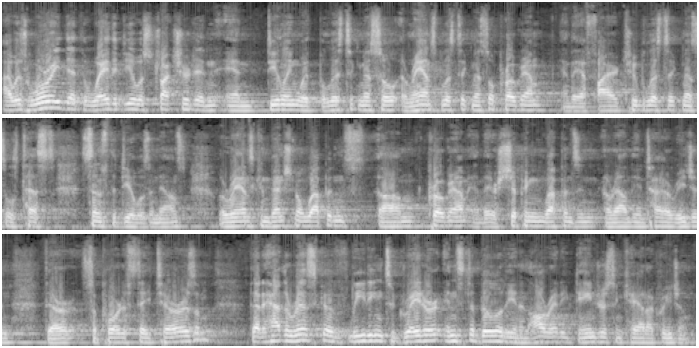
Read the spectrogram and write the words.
I was worried that the way the deal was structured in, in, dealing with ballistic missile, Iran's ballistic missile program, and they have fired two ballistic missiles tests since the deal was announced, Iran's conventional weapons um, program, and they're shipping weapons in, around the entire region, their support of state terrorism, that it had the risk of leading to greater instability in an already dangerous and chaotic region.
